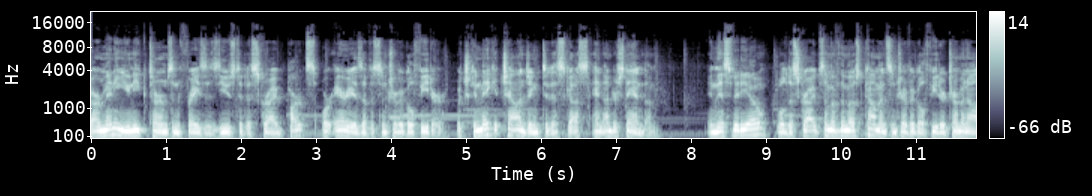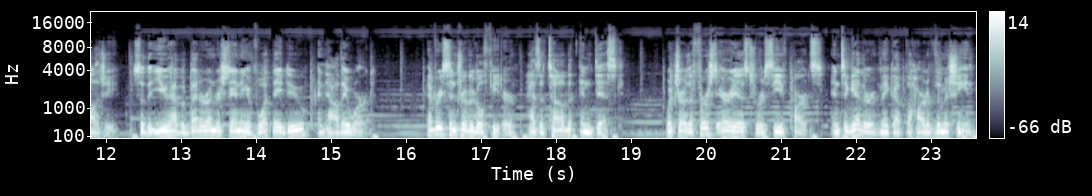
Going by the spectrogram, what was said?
are many unique terms and phrases used to describe parts or areas of a centrifugal feeder, which can make it challenging to discuss and understand them. In this video, we'll describe some of the most common centrifugal feeder terminology, so that you have a better understanding of what they do and how they work. Every centrifugal feeder has a tub and disc, which are the first areas to receive parts, and together make up the heart of the machine.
